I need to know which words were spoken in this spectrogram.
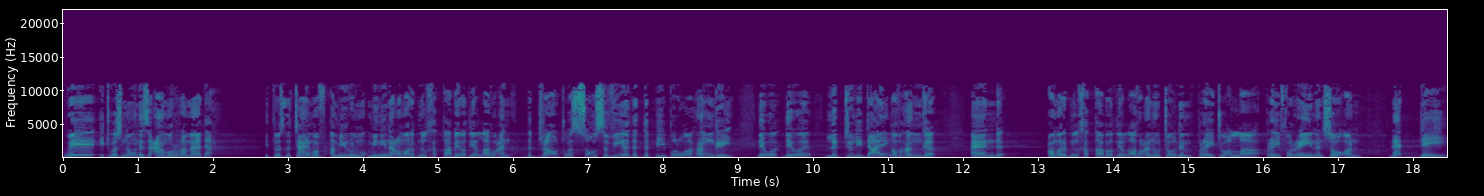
where it was known as Amur Ramada. It was the time of Amirul Mu'minina Umar ibn al-Khattab radiallahu anhu. The drought was so severe that the people were hungry. They were, they were literally dying of hunger. And Umar ibn al-Khattab radiallahu anhu told him, pray to Allah, pray for rain and so on. That day,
